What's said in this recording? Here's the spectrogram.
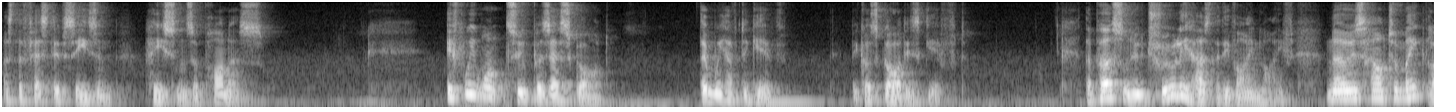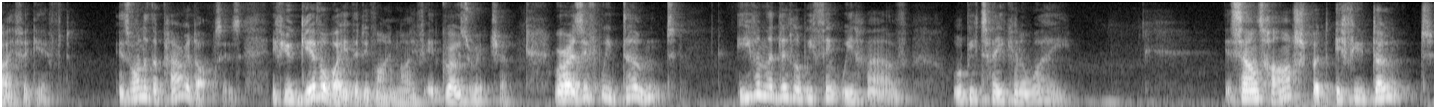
as the festive season hastens upon us. If we want to possess God, then we have to give, because God is gift. The person who truly has the divine life knows how to make life a gift. It's one of the paradoxes. If you give away the divine life, it grows richer. Whereas if we don't, even the little we think we have will be taken away. It sounds harsh, but if you don't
